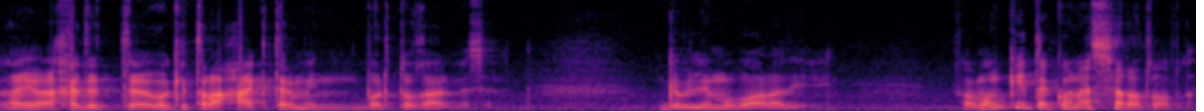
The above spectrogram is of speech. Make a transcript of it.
أيوه أخذت وقت راحة أكثر من البرتغال مثلا قبل المباراة دي. فممكن تكون أثرت والله.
